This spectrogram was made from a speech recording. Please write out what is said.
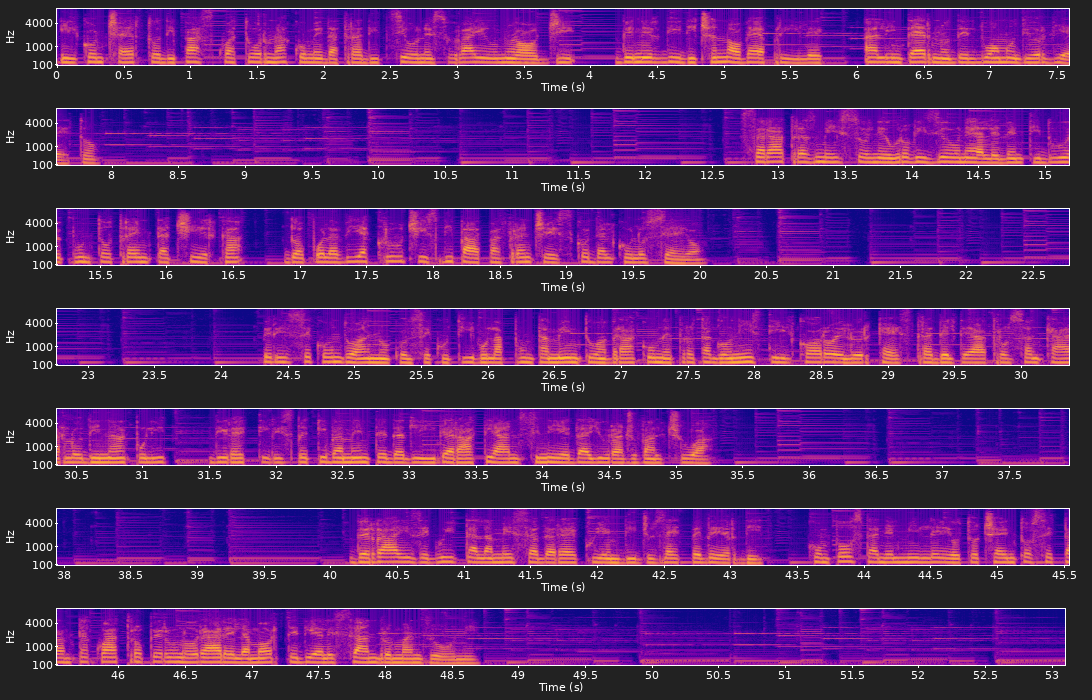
il concerto di Pasqua torna come da tradizione su Rai 1 oggi, venerdì 19 aprile, all'interno del Duomo di Orvieto. Sarà trasmesso in Eurovisione alle 22.30 circa, dopo la Via Crucis di Papa Francesco dal Colosseo. Per il secondo anno consecutivo l'appuntamento avrà come protagonisti il coro e l'orchestra del Teatro San Carlo di Napoli, diretti rispettivamente da Ghi Garatti Ansini e da Juraj Valciua. Verrà eseguita la messa da Requiem di Giuseppe Verdi, composta nel 1874 per onorare la morte di Alessandro Manzoni.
